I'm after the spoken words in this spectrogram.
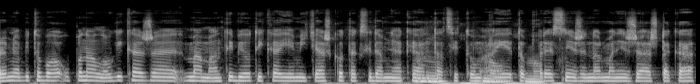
Pre mňa by to bola úplná logika, že mám antibiotika, je mi ťažko, tak si dám nejaké mm, antacitum. No, a je to no. presne, že normálne, že až taká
